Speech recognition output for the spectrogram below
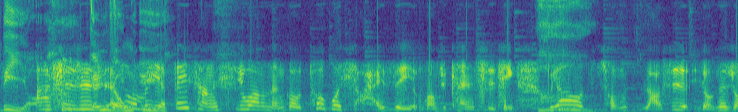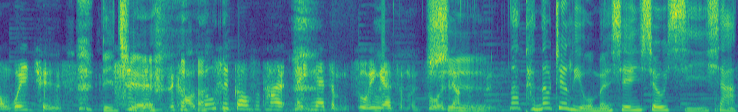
励哦。啊，是是是，我们也非常希望能够透过小孩子的眼光去看事情，哦、不要从老是有那种威权 式的思考，都是告诉他哎应该怎么做，应该怎么做这样子。那谈到这里，我们先休息一下，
